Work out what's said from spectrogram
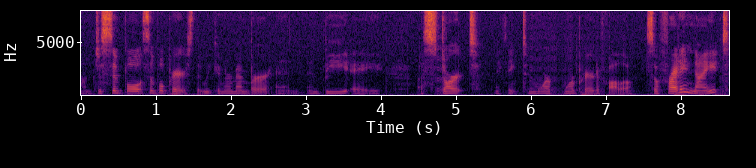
um, just simple simple prayers that we can remember and and be a a start, I think, to more more prayer to follow. So Friday night,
